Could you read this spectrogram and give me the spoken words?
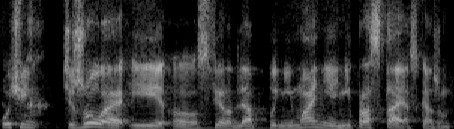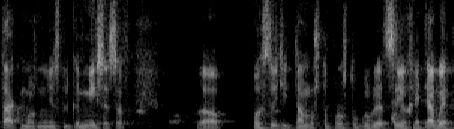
Очень тяжелая и э, сфера для понимания, непростая, скажем так, можно несколько месяцев э, посвятить тому, чтобы просто углубляться ее хотя бы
